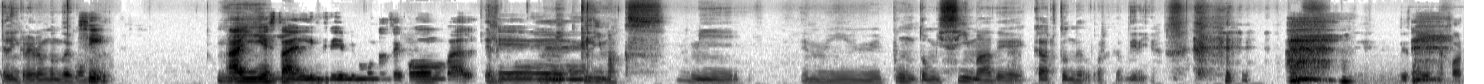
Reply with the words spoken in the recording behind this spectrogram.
El increíble mundo de Gumball. Sí, ahí está el increíble mundo de Gumball. el- eh, mi clímax, mi, punto, mi cima de Cartoon Network, diría. Disney es mejor.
